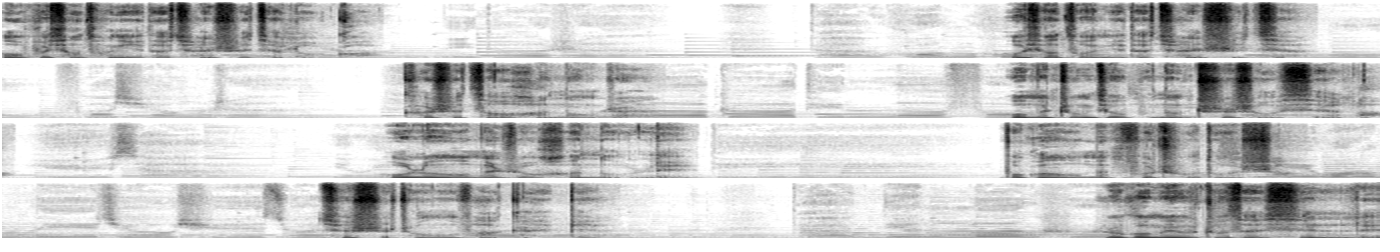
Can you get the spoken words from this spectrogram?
我不想从你的全世界路过，我想做你的全世界。可是造化弄人，我们终究不能执手偕老。无论我们如何努力，不管我们付出多少，却始终无法改变。如果没有住在心里，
